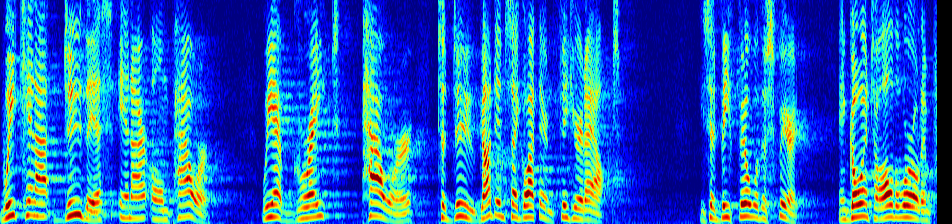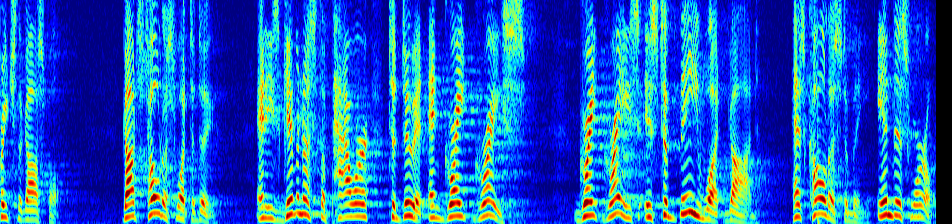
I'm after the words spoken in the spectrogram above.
We cannot do this in our own power. We have great power to do. God didn't say, go out there and figure it out. He said, be filled with the Spirit and go into all the world and preach the gospel. God's told us what to do, and He's given us the power to do it. And great grace, great grace is to be what God has called us to be in this world.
